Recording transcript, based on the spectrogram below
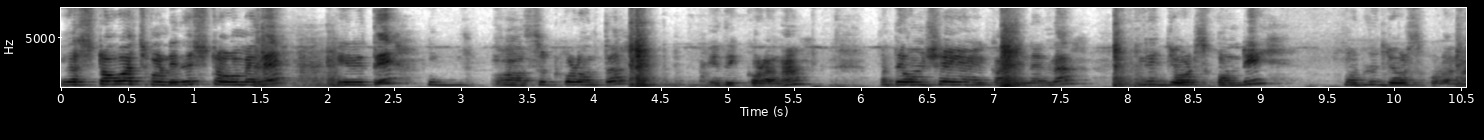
ಈಗ ಸ್ಟವ್ ಹಚ್ಕೊಂಡಿದೆ ಸ್ಟವ್ ಮೇಲೆ ಈ ರೀತಿ ಸುಟ್ಕೊಳ್ಳೋಂಥ ಇದಿಕ್ಕೊಳ್ಳೋಣ ಮತ್ತು ಹುಣಸೆಕಾಯಿನೆಲ್ಲ ಇಲ್ಲಿ ಜೋಡಿಸ್ಕೊಂಡು ಮೊದಲು ಜೋಡಿಸ್ಕೊಳ್ಳೋಣ.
